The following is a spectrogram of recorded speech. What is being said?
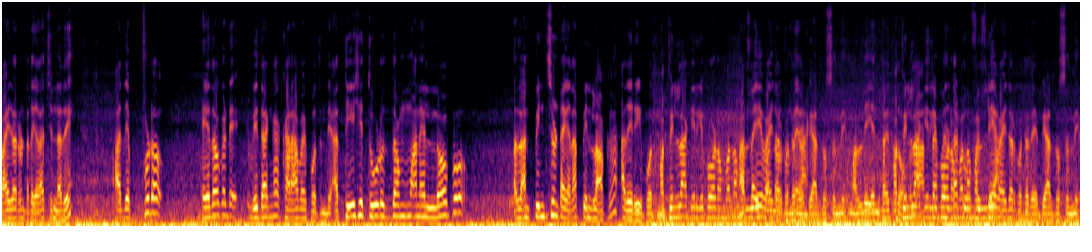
వైజర్ ఉంటుంది కదా చిన్నది. అది ఎప్పుడు ఏదో ఒకటి విధంగా ఖరాబ్ అయిపోతుంది. అది తీసి తూడుద్దాం అనే లోపు దాని పిన్స్ ఉంటాయి కదా పిన్ లాక్ అది ఇరిగిపోతుంది. పిన్ లాక్ ఇరిగిపోవడం వల్ల మళ్ళీ వైజర్ కొత్తది. వస్తుంది. మళ్ళీ ఎంత అవుతుందో. పిన్ లాక్ ఇరిగిపోవడం వల్ల మళ్ళీ వైజర్ కొత్తది వేపియాల్సి వస్తుంది.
